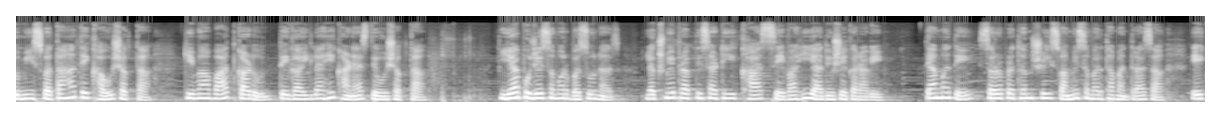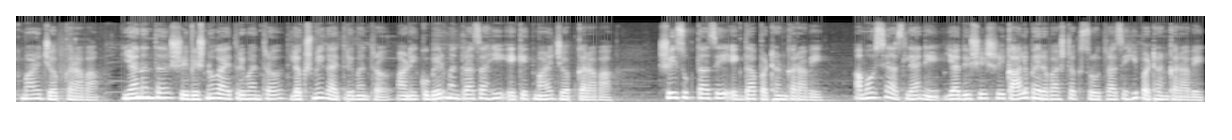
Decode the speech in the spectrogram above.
तुम्ही स्वतः ते खाऊ शकता. किंवा वात काढून ते गाईलाही खाण्यास देऊ शकता. या पूजेसमोर बसूनच लक्ष्मीप्राप्तीसाठी खास सेवाही या दिवशी करावी. त्यामध्ये सर्वप्रथम श्री स्वामी समर्थ मंत्राचा एक माळ जप करावा. यानंतर श्री विष्णू गायत्री मंत्र लक्ष्मी गायत्री मंत्र आणि कुबेर मंत्राचाही एक एक माळ जप करावा. श्री सुक्ताचे एकदा पठण करावे. अमावस्या असल्याने या दिवशी श्री कालभैरवाष्टक स्तोत्राचेही पठण करावे.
